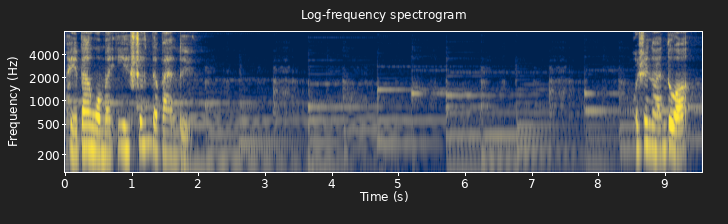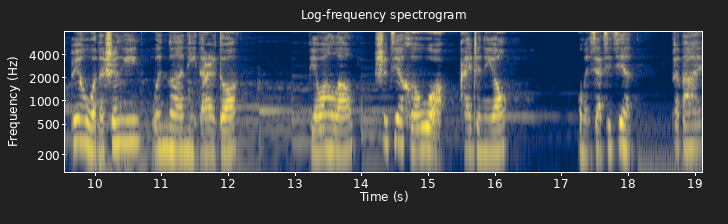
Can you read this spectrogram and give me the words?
陪伴我们一生的伴侣。我是暖朵，愿我的声音温暖你的耳朵。别忘了，世界和我爱着你哦。我们下期见，拜拜。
